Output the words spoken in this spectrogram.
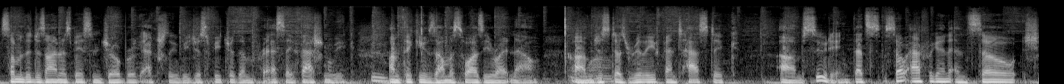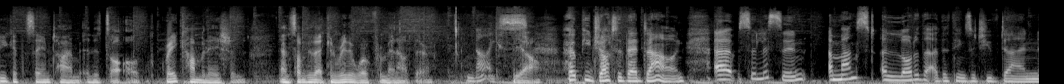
Some of the designers based in Joburg, actually, we just featured them for SA Fashion Week. I'm thinking of Zama Swazi right now. Um, Just does really fantastic um, suiting that's so African and so chic at the same time, and it's a great combination and something that can really work for men out there. Nice. Yeah. Hope you jotted that down. Uh, so, listen, amongst a lot of the other things that you've done,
